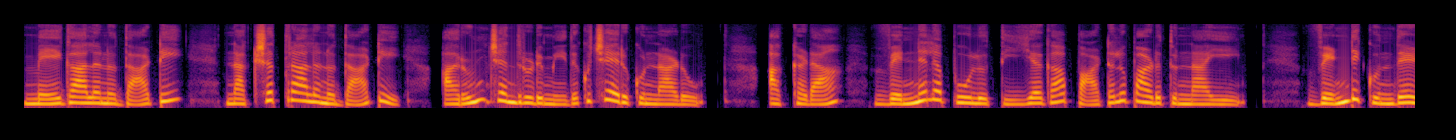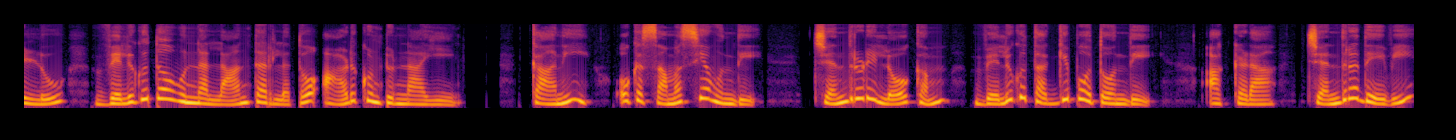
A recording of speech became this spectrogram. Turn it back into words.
మేఘాలను దాటి నక్షత్రాలను దాటి అరుణ్ చంద్రుడి మీదకు చేరుకున్నాడు. అక్కడ వెన్నెలపూలు తీయగా పాటలు పాడుతున్నాయి. వెండి కుందేళ్ళు వెలుగుతో ఉన్న లాంతర్లతో ఆడుకుంటున్నాయి. కాని ఒక సమస్య ఉంది. చంద్రుడి లోకం వెలుగు తగ్గిపోతోంది. అక్కడ చంద్రదేవి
